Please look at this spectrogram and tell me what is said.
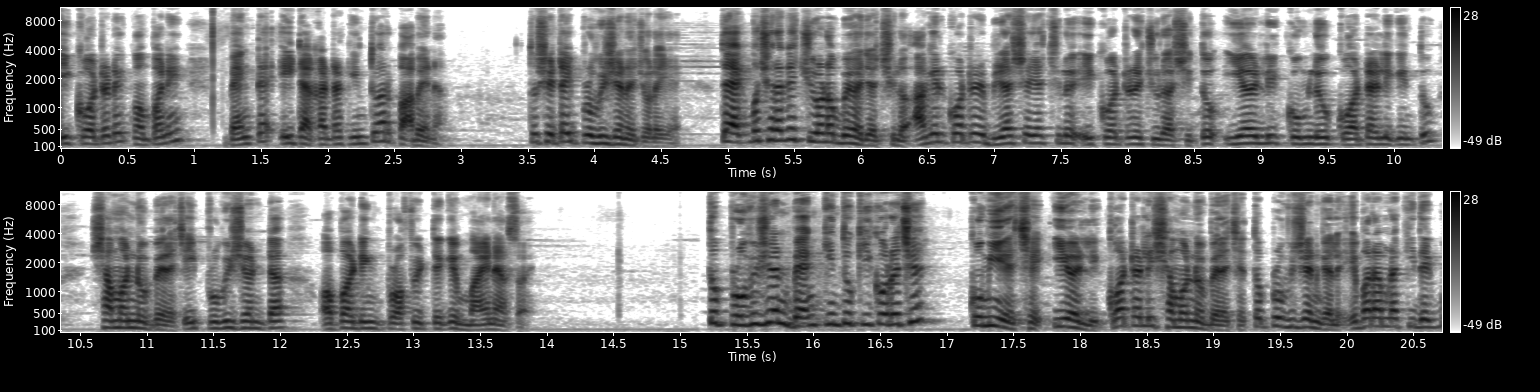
এই কোয়ার্টারে কোম্পানি ব্যাংকটা এই টাকাটা কিন্তু আর পাবে না। তো সেটাই প্রভিশনে চলে যায়। তো এক বছর আগে চুরানব্বই হাজার ছিল, আগের কোয়ার্টারে বিরাশি হাজার ছিল, এই কোয়ার্টারে চুরাশি। তো ইয়ারলি কমলেও কোয়ার্টারলি কিন্তু সামান্য বেড়েছে, এই প্রভিশনটা অপারেটিং প্রফিট থেকে মাইনাস হয়। তো প্রভিশন ব্যাংক কিন্তু কি করেছে? কমিয়েছে ইয়ারলি কোয়ার্টারলি সামান্য বেড়েছে, তো প্রভিশন গেলে। এবার আমরা কি দেখব?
